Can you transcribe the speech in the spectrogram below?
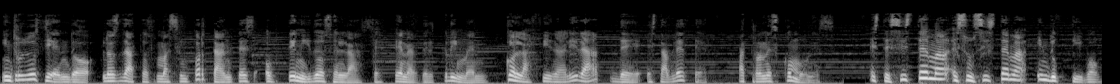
introduciendo los datos más importantes obtenidos en las escenas del crimen, con la finalidad de establecer patrones comunes. Este sistema es un sistema inductivo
